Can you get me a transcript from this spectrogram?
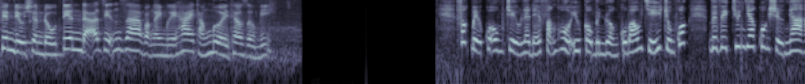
Phiên điều trần đầu tiên đã diễn ra vào ngày 12 tháng 10 theo giờ Mỹ. Phát biểu của ông Triệu là để phản hồi yêu cầu bình luận của báo chí Trung Quốc về việc chuyên gia quân sự Nga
